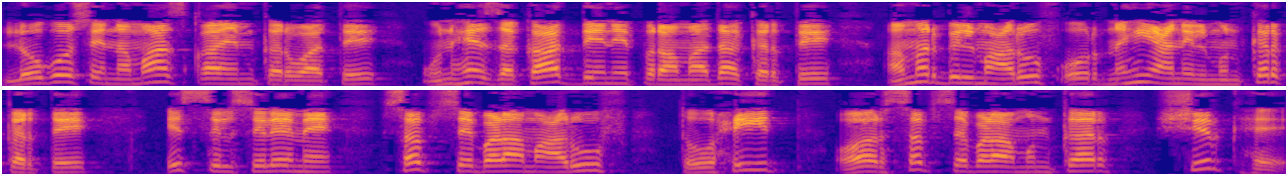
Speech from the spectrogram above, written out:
لوگوں سے نماز قائم کرواتے، انہیں زکوٰۃ دینے پر آمادہ کرتے، امر بالمعروف اور نہیں عن المنکر کرتے۔ اس سلسلے میں سب سے بڑا معروف توحید اور سب سے بڑا منکر شرک ہے۔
